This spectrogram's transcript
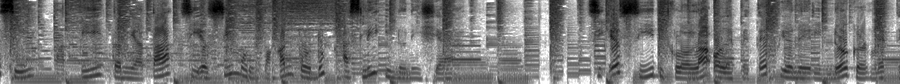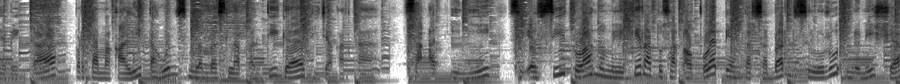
asing, tapi ternyata CFC merupakan produk asli Indonesia. CFC dikelola oleh PT Pionerindo Gourmet Tbk pertama kali tahun 1983 di Jakarta. Saat ini, CFC telah memiliki ratusan outlet yang tersebar di seluruh Indonesia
